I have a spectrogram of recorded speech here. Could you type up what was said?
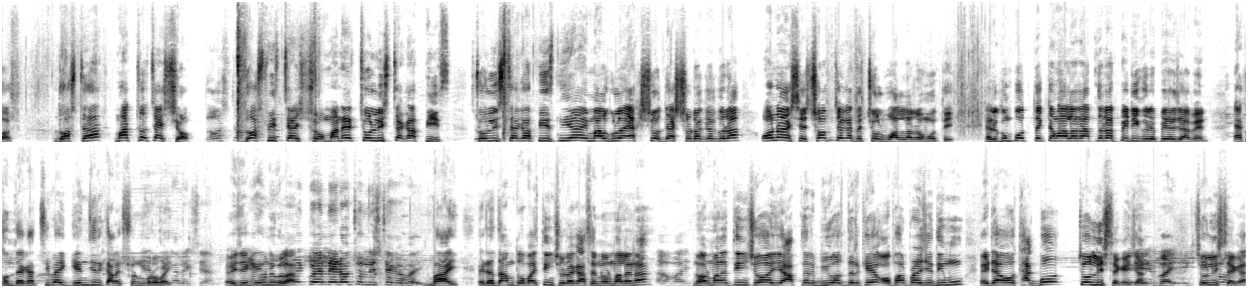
দশ। দশটা মাত্র চারশো। দশ পিস চারশো মানে চল্লিশ টাকা পিস চল্লিশ টাকা পিস নিয়ে এই মালগুলো একশো দেড়শো টাকা করে অনায়াসে সব জায়গাতে চলবো আল্লাহর রহমতে। এরকম প্রত্যেকটা মালার আপনারা পেটি করে পেয়ে যাবেন। এখন দেখাচ্ছি ভাই গেঞ্জির কালেকশন বড় ভাই। এই যে গেঞ্জিগুলা। এটাও 40 টাকা ভাই। এটা দাম তো ভাই তিনশো টাকা আছে নর্মালে না? হ্যাঁ নর্মালে তিনশো এই যে আপনার ভিউয়ার্সদেরকে অফার প্রাইজে দিমু এটাও থাকব চল্লিশ টাকায় যান। ভাই চল্লিশ টাকা।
